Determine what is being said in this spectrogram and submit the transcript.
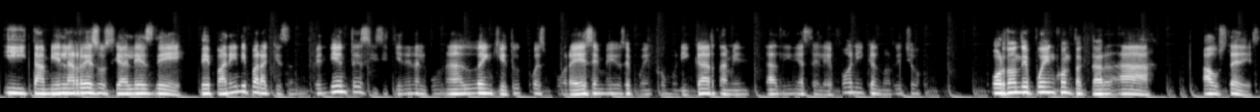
y también las redes sociales de, de, Panini para que estén pendientes y si tienen alguna duda, inquietud, pues por ese medio se pueden comunicar, también las líneas telefónicas, mejor dicho, por donde pueden contactar a, a ustedes.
